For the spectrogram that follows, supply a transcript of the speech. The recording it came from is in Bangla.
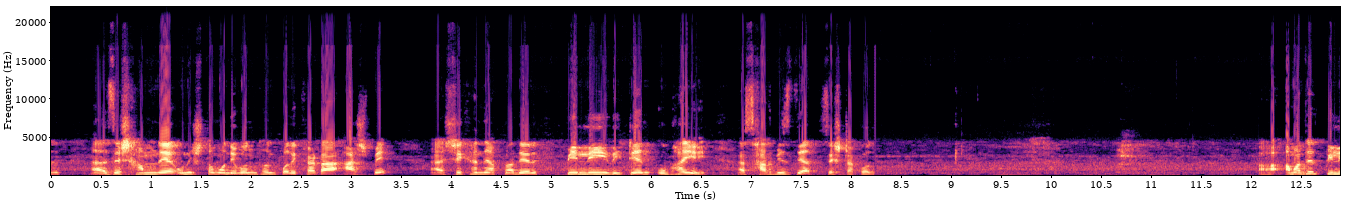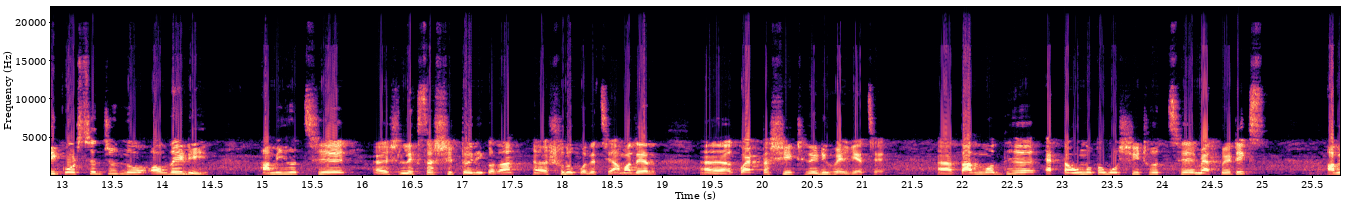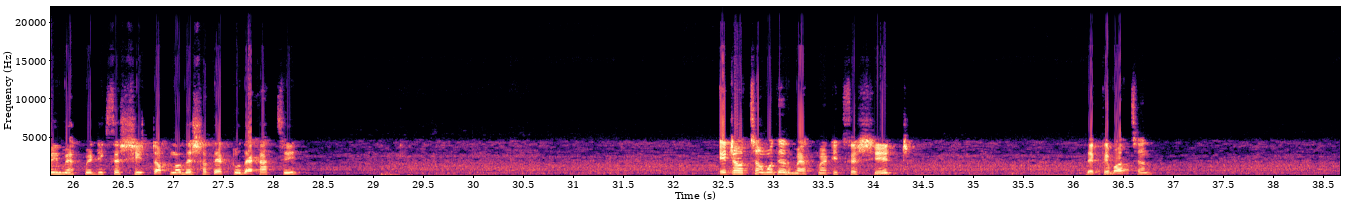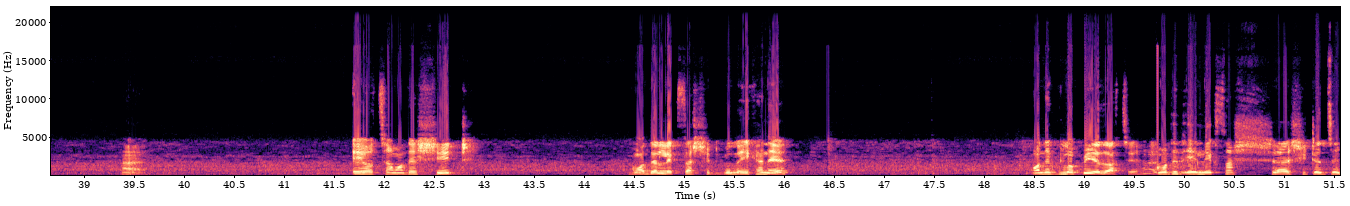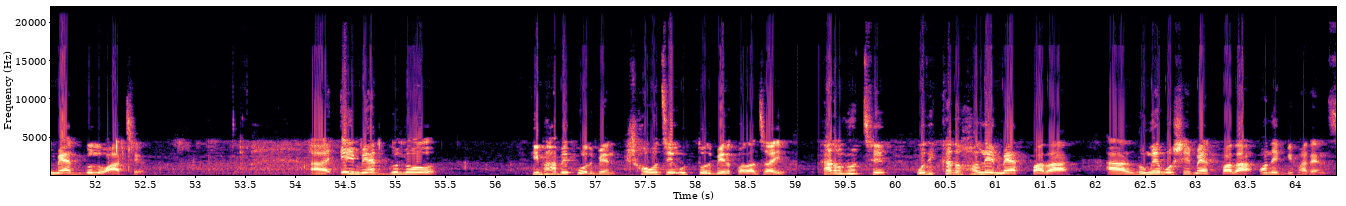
যে সামনে উনিশতম নিবন্ধন পরীক্ষাটা আসবে সেখানে আপনাদের পিলি রিটেন উভয়ই সার্ভিস দেওয়ার চেষ্টা করব। আমাদের পিলি কোর্সের জন্য অলরেডি আমি হচ্ছে লেকচার শিট তৈরি করা শুরু করেছি। আমাদের কয়েকটা শিট রেডি হয়ে গেছে। তার মধ্যে একটা অন্যতম শিট হচ্ছে ম্যাথমেটিক্স আমি ম্যাথমেটিক্সের শিটটা আপনাদের সাথে একটু দেখাচ্ছি। এটা হচ্ছে আমাদের ম্যাথমেটিক্সের শিট দেখতে পাচ্ছেন? হ্যাঁ এই হচ্ছে আমাদের শিট আমাদের লেকচার শিটগুলো এখানে অনেকগুলো পেয়ে যাচ্ছে হ্যাঁ আমাদের এই লেকচার শিটের যে ম্যাথগুলো আছে এই ম্যাথগুলো কীভাবে করবেন? সহজে উত্তর বের করা যায়। কারণ হচ্ছে পরীক্ষার হলে ম্যাথ পারা আর রুমে বসে ম্যাথ পারা অনেক ডিফারেন্স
